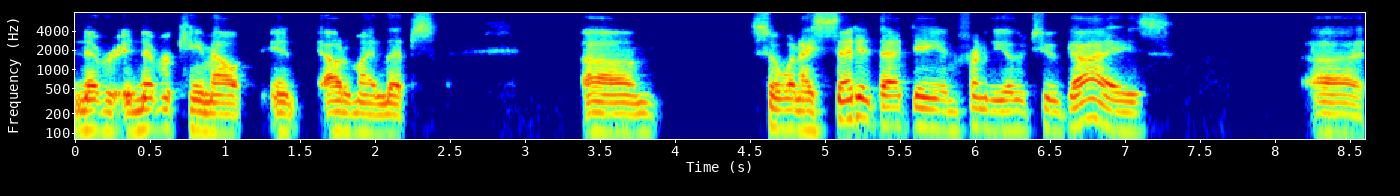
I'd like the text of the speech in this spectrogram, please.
Never it never came out in out of my lips. Um, so when i said it that day in front of the other two guys uh,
